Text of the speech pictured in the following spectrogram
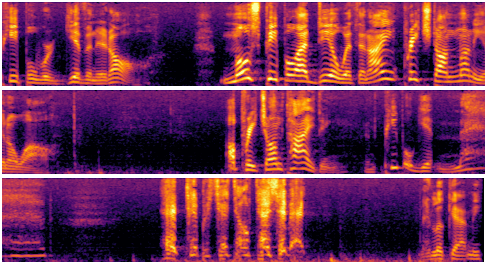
people were given it all. Most people I deal with, and I ain't preached on money in a while I'll preach on tithing. And people get mad. Hey, 10% Old Testament. They look at me.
